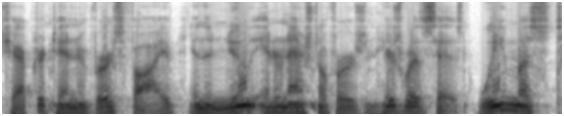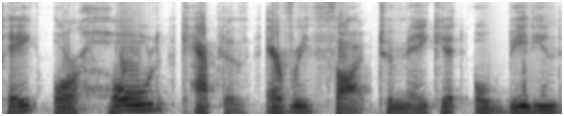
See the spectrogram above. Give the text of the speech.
chapter 10 and verse 5 in the New International Version. Here's what it says We must take or hold captive every thought to make it obedient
